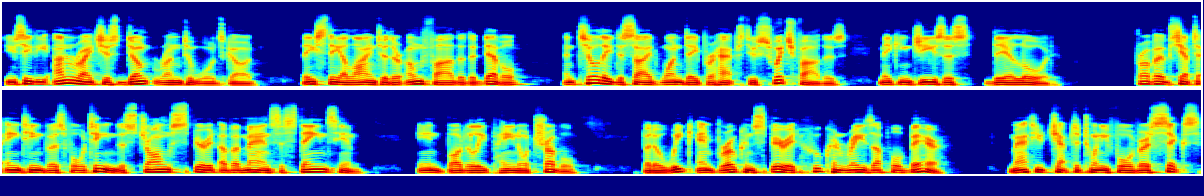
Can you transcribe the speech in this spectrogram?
You see, the unrighteous don't run towards God. They stay aligned to their own father, the devil, until they decide one day perhaps to switch fathers, making Jesus their Lord. Proverbs chapter 18, verse 14 The strong spirit of a man sustains him in bodily pain or trouble, but a weak and broken spirit who can raise up or bear? Matthew chapter 24, verse 6,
